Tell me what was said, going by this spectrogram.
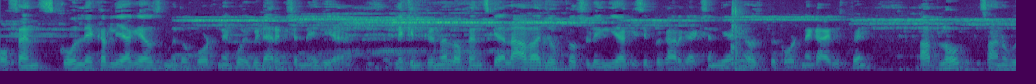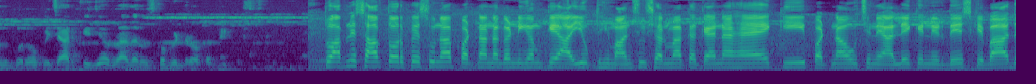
ऑफेंस को लेकर लिया गया, उसमें तो कोर्ट ने कोई भी डायरेक्शन नहीं दिया है। लेकिन क्रिमिनल ऑफेंस के अलावा जो प्रोसीडिंग या किसी प्रकार का एक्शन लिया गया, उस पर कोर्ट ने कहा कि उस पर आप लोग सहानुभूतिपूर्वक विचार कीजिए और रादर उसको विड्रॉ करने की कोशिश तो आपने साफ़ तौर पे सुना पटना नगर निगम के आयुक्त हिमांशु शर्मा का कहना है कि पटना उच्च न्यायालय के निर्देश के बाद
